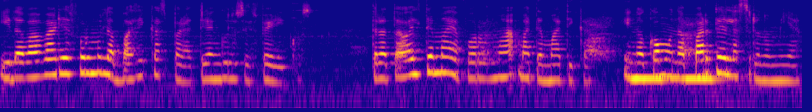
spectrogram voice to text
y daba varias fórmulas básicas para triángulos esféricos. Trataba el tema de forma matemática y no como una parte de la astronomía,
